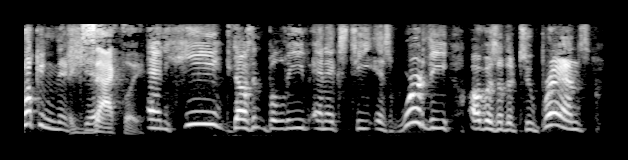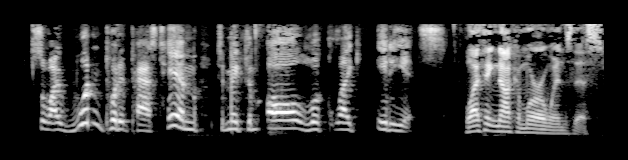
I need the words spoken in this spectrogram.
booking this shit, Exactly. and he doesn't believe NXT is worthy of his other two brands, so I wouldn't put it past him to make them all look like idiots. Well, I think Nakamura wins this.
